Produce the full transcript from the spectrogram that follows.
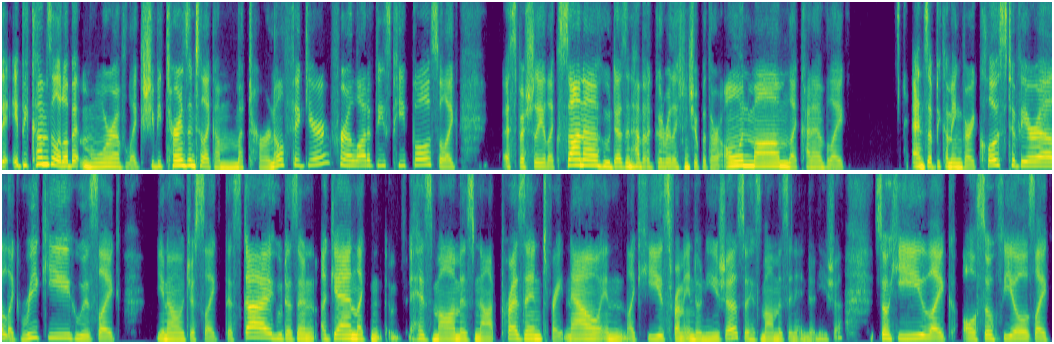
it becomes a little bit more of like she be, turns into like a maternal figure for a lot of these people. So like especially like Sana, who doesn't have a good relationship with her own mom, like kind of like ends up becoming very close to Vera, like Riki, who is like you know, just like this guy who doesn't, again, like his mom is not present right now. And like he is from Indonesia. So his mom is in Indonesia. So he like also feels like,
